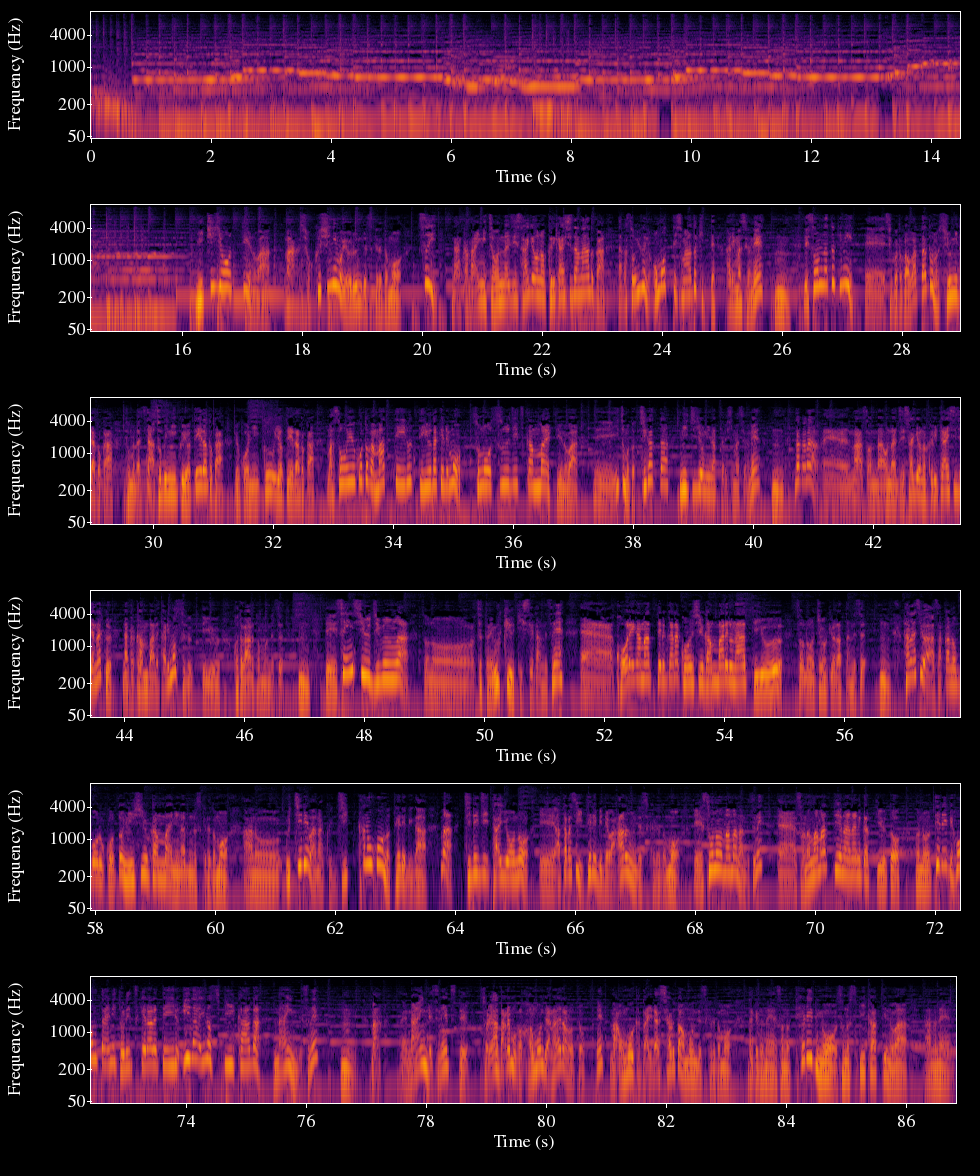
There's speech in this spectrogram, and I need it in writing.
日常っていうのは、まあ、食事にもよるんですけれども、つい、なんか毎日同じ作業の繰り返しだなとか、なんかそういう風に思ってしまう時ってありますよね。うん。で、そんな時に、えー、仕事が終わった後の趣味だとか、友達と遊びに行く予定だとか、旅行に行く予定だとか、まあそういうことが待っているっていうだけでも、その数日間前っていうのは、えーいつもと違った日常になったりしますよね。うん。だから、えー、まあそんな同じ作業の繰り返しじゃなく、なんか頑張れたりもするっていうことがあると思うんです。うん。で、先週自分は、その、ちょっとね、ウキウキしてたんですね。えー、これが待ってるから今週頑張れるなっていう、その状況だったんです。うん。話は遡ること2週間前になるんですけれども、あのーうちではなく実家の方のテレビが、まあ、地デジ対応の、えー新しいテレビではあるんですけれども、えーそのままなんですね。えーそのままっていうのは何かっていうと、そのテレビ本体に取り付けられている以外のスピーカーがないんですね。うん。まあ、ないんですね、つって、それは誰もが買うもんではないだろうと、ね、まあ思う方いらっしゃるとは思うんですけれども、だけどね、そのテレビのそのスピーカーっていうのは、あのね、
